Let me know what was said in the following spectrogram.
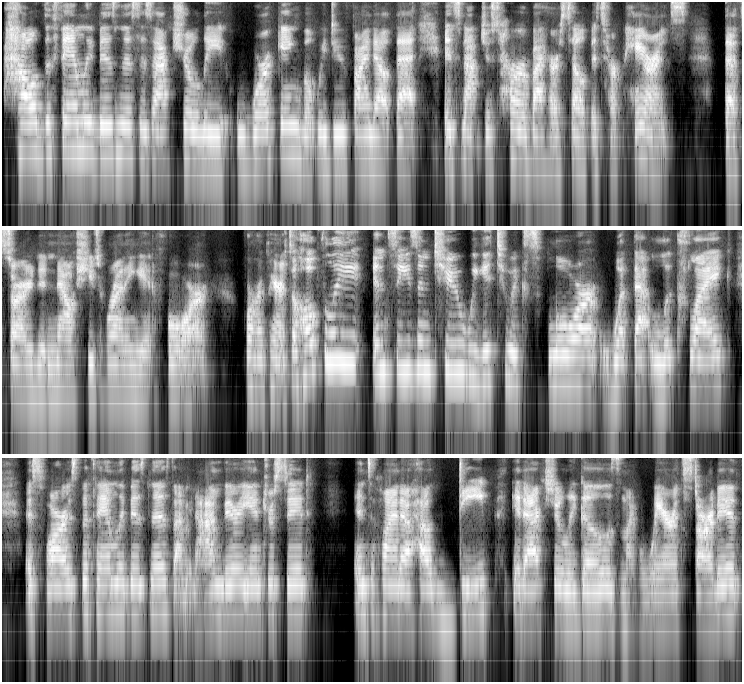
how the family business is actually working, but we do find out that it's not just her by herself, it's her parents that started it. And now she's running it for for her parents. So hopefully in season two, we get to explore what that looks like as far as the family business. I mean, I'm very interested and to find out how deep it actually goes and like where it started.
